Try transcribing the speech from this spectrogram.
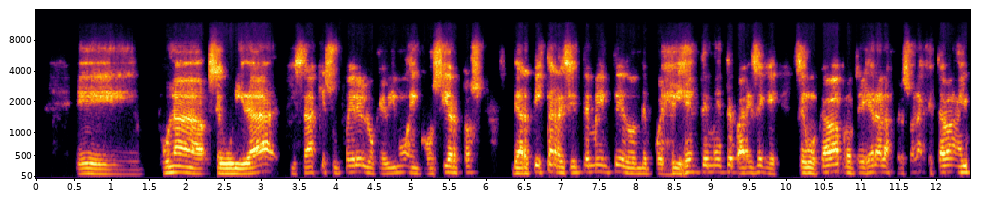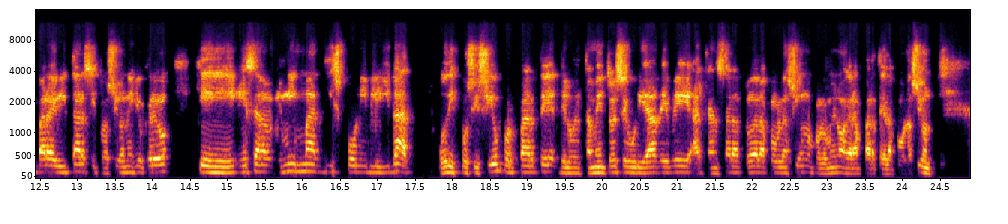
Eh, una seguridad quizás que supere lo que vimos en conciertos de artistas recientemente, donde pues evidentemente parece que se buscaba proteger a las personas que estaban ahí para evitar situaciones. Yo creo que esa misma disponibilidad o disposición por parte de los estamentos de seguridad debe alcanzar a toda la población o por lo menos a gran parte de la población.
